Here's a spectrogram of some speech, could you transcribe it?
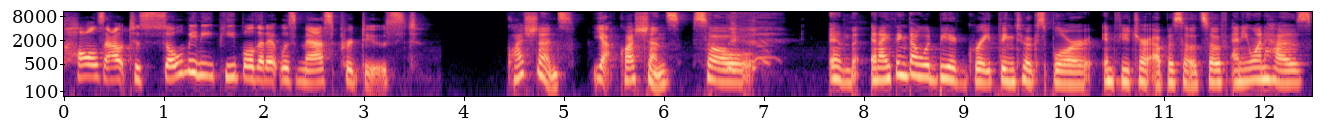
calls out to so many people that it was mass produced. Questions. Yeah. questions. So and and I think that would be a great thing to explore in future episodes. So if anyone has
